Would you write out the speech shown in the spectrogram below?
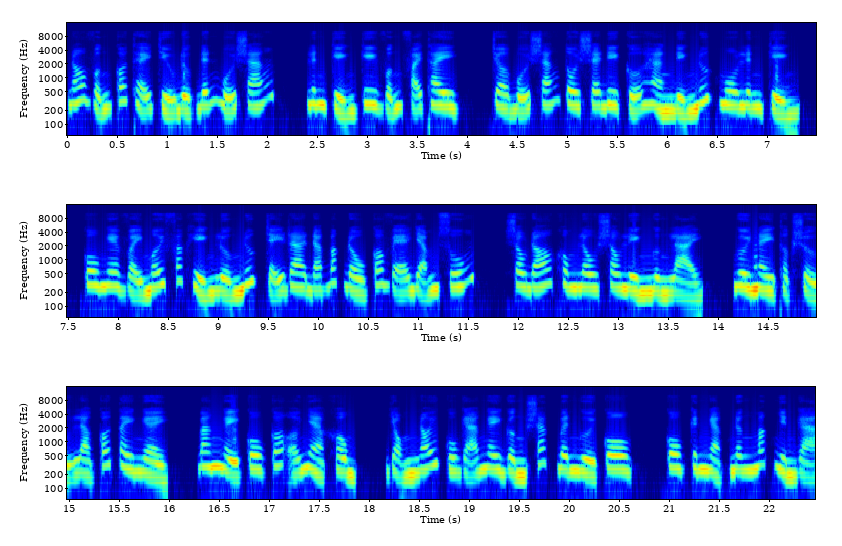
nó vẫn có thể chịu được đến buổi sáng, linh kiện kia vẫn phải thay, chờ buổi sáng tôi sẽ đi cửa hàng điện nước mua linh kiện, cô nghe vậy mới phát hiện lượng nước chảy ra đã bắt đầu có vẻ giảm xuống, sau đó không lâu sau liền ngừng lại. Người này thật sự là có tay nghề, ban ngày cô có ở nhà không, giọng nói của gã ngay gần sát bên người cô, cô kinh ngạc nâng mắt nhìn gã,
